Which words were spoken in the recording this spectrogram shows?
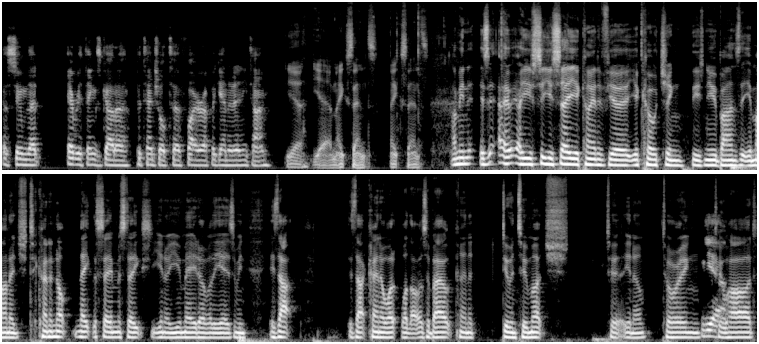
assume that everything's got a potential to fire up again at any time. Yeah. Yeah. Makes sense. Makes sense. I mean, is it? Are are you? So you say you're kind of you're you're coaching these new bands that you manage to kind of not make the same mistakes you know you made over the years. I mean, is that is that kind of what what that was about? Kind of doing too much, to you know, touring Yeah. too hard.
